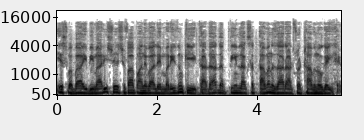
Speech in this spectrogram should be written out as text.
इस वबाई बीमारी से शिफा पाने वाले मरीजों की तादाद अब तीन लाख सत्तावन हज़ार आठ सौ अट्ठावन हो गई है।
